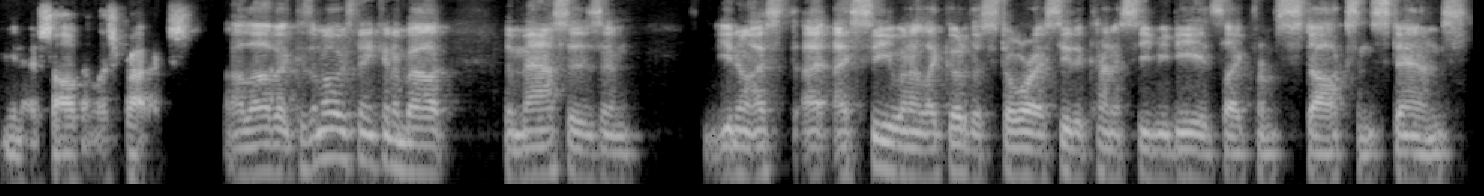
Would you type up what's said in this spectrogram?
You know solventless products. I love it because I'm always thinking about the masses and you know I, I see when I like go to the store I see the kind of CBD it's like from stalks and stems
